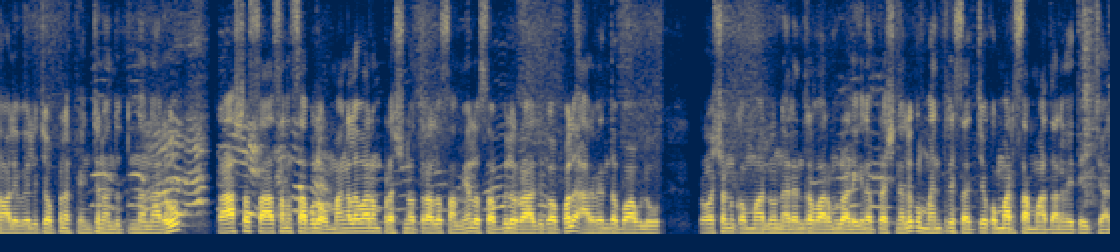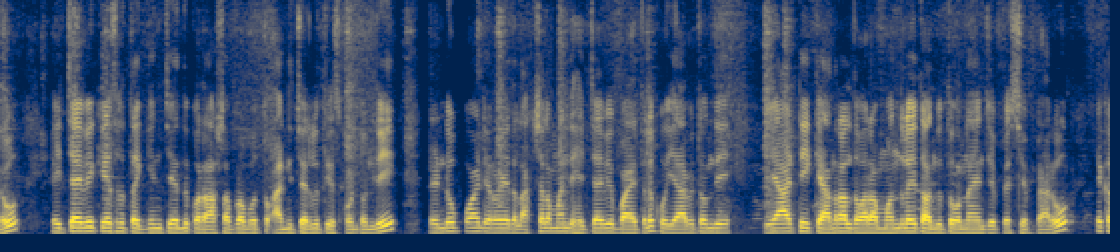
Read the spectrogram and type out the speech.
నాలుగు వేలు చొప్పున పెన్షన్ అందుతుందన్నారు. రాష్ట్ర శాసనసభలో మంగళవారం ప్రశ్నోత్తరాల సమయంలో సభ్యులు రాజగోపాల్ అరవింద బాబులు రోషన్ కుమార్లు నరేంద్ర వర్మలు అడిగిన ప్రశ్నలకు మంత్రి సత్యకుమార్ సమాధానం అయితే ఇచ్చారు. హెచ్ఐవి కేసులు తగ్గించేందుకు రాష్ట్ర ప్రభుత్వం అన్ని చర్యలు తీసుకుంటుంది. రెండు పాయింట్ ఇరవై ఐదు లక్షల మంది హెచ్ఐవి బాధితులకు యాభై తొమ్మిది ఏఆర్టీ కేంద్రాల ద్వారా మందులు అయితే అందుతూ ఉన్నాయని చెప్పేసి చెప్పారు. ఇక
